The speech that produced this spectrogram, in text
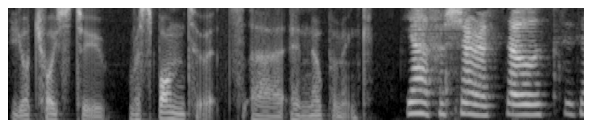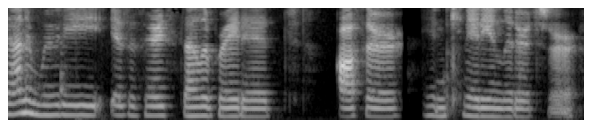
your choice to respond to it uh, in Noopiming. Yeah, for sure. So, Susanna Moodie is a very celebrated author in Canadian literature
